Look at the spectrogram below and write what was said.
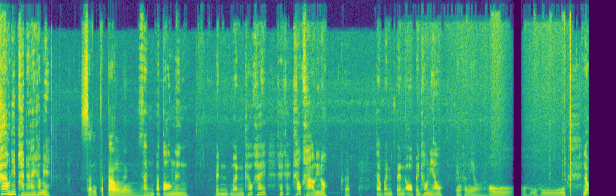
ข้าวนี่พันธุ์อะไรครับเนี่ย สันปะตองหนึ่ง สันปะตองหนึ่งเป็นเหมือนข้าวคล้ายคล้ายข้าวขาวดีเนาะครับ แต่มันเป็นออกเป็นข้าวเหนียว เป็นข้าวเหนียว โอ้โอ้โหแล้ว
